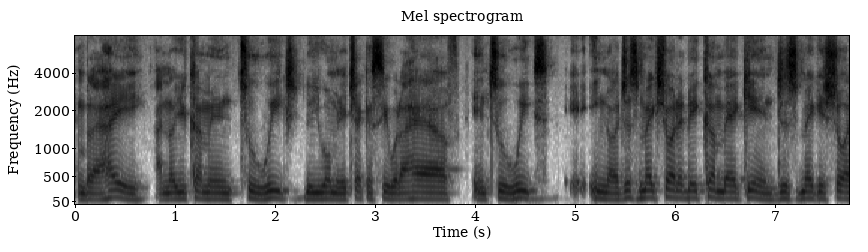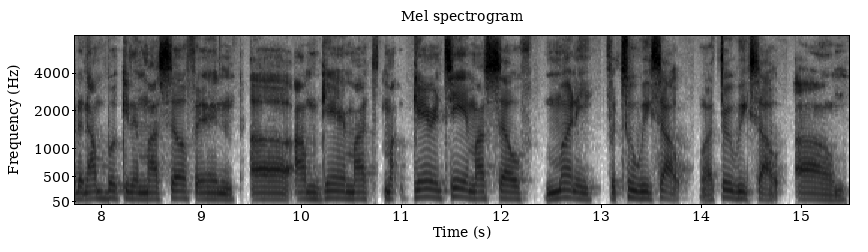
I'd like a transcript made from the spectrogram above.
and be like, hey, I know you come in two weeks. Do you want me to check and see what I have in two weeks? You know, just make sure that they come back in. Just making sure that I'm booking it myself and uh, I'm guaranteeing, my, my, guaranteeing myself money for two weeks out or three weeks out. Um,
